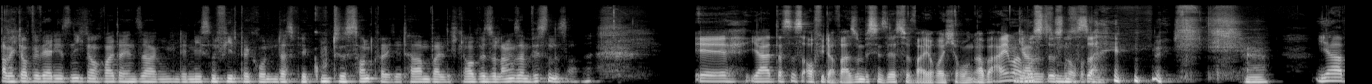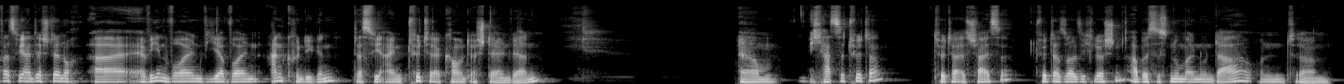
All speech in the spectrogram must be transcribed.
Aber ich glaube, wir werden jetzt nicht noch weiterhin sagen in den nächsten Feedbackrunden, dass wir gute Soundqualität haben, weil ich glaube, so langsam wissen das alle. Äh, ja, das ist auch wieder wahr, so ein bisschen Selbstbeweihräucherung. Aber einmal Ja, musste es noch muss doch sein. Ja. ja, was wir an der Stelle noch äh, erwähnen wollen, wir wollen ankündigen, dass wir einen Twitter-Account erstellen werden. Ähm, ich hasse Twitter. Twitter ist scheiße. Twitter soll sich löschen, aber es ist nun mal nun da und ähm,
